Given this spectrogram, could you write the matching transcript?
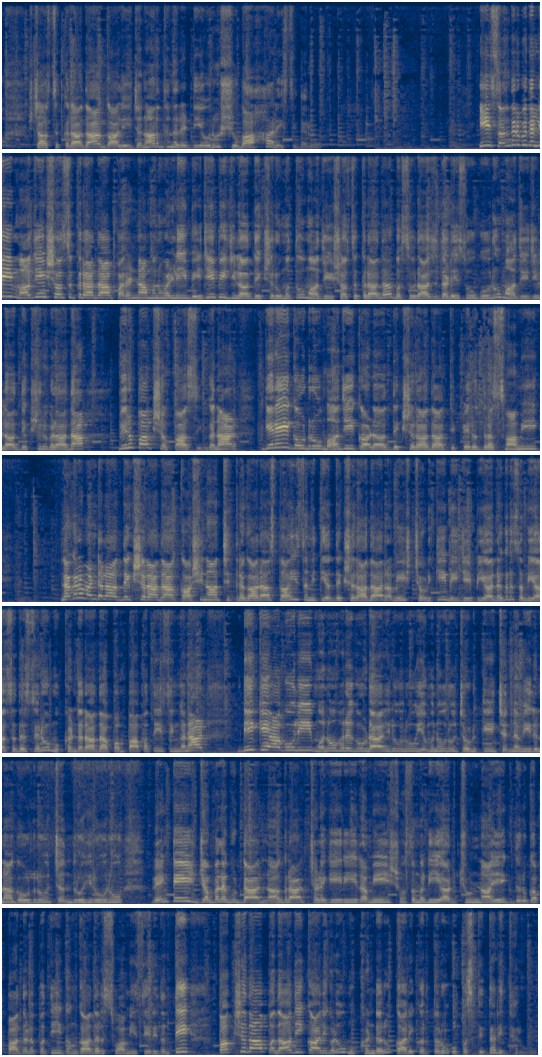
ಶಾಸಕರಾದ ಗಾಲಿ ಜನಾರ್ದನ ರೆಡ್ಡಿಯವರು ಶುಭ ಹಾರೈಸಿದರು. ಈ ಸಂದರ್ಭದಲ್ಲಿ ಮಾಜಿ ಶಾಸಕರಾದ ಪರಣ್ಣ ಮುನವಳ್ಳಿ, ಬಿಜೆಪಿ ಜಿಲ್ಲಾಧ್ಯಕ್ಷರು ಮತ್ತು ಮಾಜಿ ಶಾಸಕರಾದ ಬಸವರಾಜ್ ದಡೇಸೂಗೂರು, ಮಾಜಿ ಜಿಲ್ಲಾಧ್ಯಕ್ಷರುಗಳಾದ ವಿರೂಪಾಕ್ಷಪ್ಪ ಸಿಂಗನಾಳ್, ಗೆರೇಗೌಡರು ಮಾಜಿ ಕಾಡ ಅಧ್ಯಕ್ಷರಾದ ತಿಪ್ಪೇರುದ್ರಸ್ವಾಮಿ, ನಗರ ಮಂಡಲ ಅಧ್ಯಕ್ಷರಾದ ಕಾಶಿನಾಥ್ ಚಿತ್ರಗಾರ, ಸ್ಥಾಯಿ ಸಮಿತಿ ಅಧ್ಯಕ್ಷರಾದ ರಮೇಶ್ ಚೌಡ್ಕಿ, ಬಿಜೆಪಿಯ ನಗರಸಭೆಯ ಸದಸ್ಯರು ಮುಖಂಡರಾದ ಪಂಪಾಪತಿ ಸಿಂಗನಾಳ್ ಡಿಕೆ ಆಗೋಲಿ ಮನೋಹರಗೌಡ ಹಿರೂರು, ಯಮನೂರು, ಚೌಡ್ಕಿ ಚನ್ನವೀರನಗೌಡರು ಚಂದ್ರು, ಹಿರೂರು, ವೆಂಕಟೇಶ್, ಜಬ್ಬಲಗುಡ್ಡ, ನಾಗರಾಜ್ ಚಳಗೇರಿ ರಮೇಶ್ ಹೊಸಮಡಿ ಅರ್ಜುನ್ ನಾಯಕ್, ದುರ್ಗಪ್ಪ, ದಳಪತಿ, ಗಂಗಾಧರ ಸ್ವಾಮಿ ಸೇರಿದಂತೆ ಪಕ್ಷದ ಪದಾಧಿಕಾರಿಗಳು ಮುಖಂಡರು, ಕಾರ್ಯಕರ್ತರು ಉಪಸ್ಥಿತರಿದ್ದರು.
